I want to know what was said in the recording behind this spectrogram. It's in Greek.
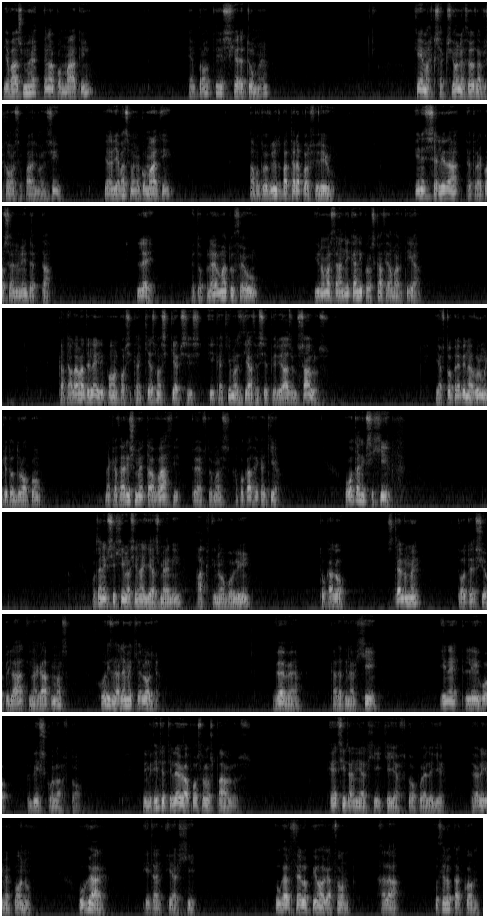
διαβάζουμε ένα κομμάτι εν πρώτης χαιρετούμε και μας αξιώνει ο Θεός να βρισκόμαστε πάλι μαζί για να διαβάσουμε ένα κομμάτι από το βιβλίο του πατέρα Πορφυρίου. Είναι στη σελίδα 497. Λέει, με το Πνεύμα του Θεού γινόμαστε ανίκανοι προς κάθε αμαρτία Καταλάβατε λέει λοιπόν πως οι κακές μας σκέψεις ή η κακή μας διάθεση επηρεάζουν τους άλλους. Γι' αυτό πρέπει να βρούμε και τον τρόπο να καθαρίσουμε τα βάθη του εαυτού μας από κάθε κακία. Όταν η ψυχή όταν η ψυχή μας είναι αγιασμένη, ακτινοβολή, το καλό. Στέλνουμε τότε σιωπηλά την αγάπη μας χωρίς να λέμε και λόγια. Βέβαια, κατά την αρχή είναι λίγο δύσκολο αυτό. Θυμηθείτε τι λέει ο Απόστολος Παύλος. Έτσι ήταν η αρχή και γι' αυτό που έλεγε. Το έλεγε με πόνο. Ουγάρ ήταν η αρχή. Ουγάρ θέλω πιο αγαθόν, αλλά ου θέλω κακόν.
